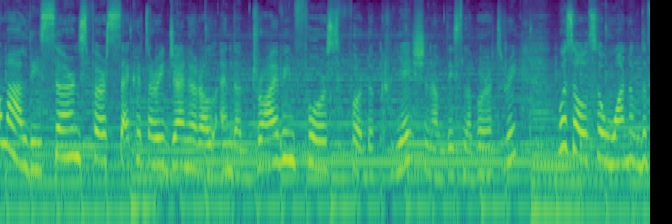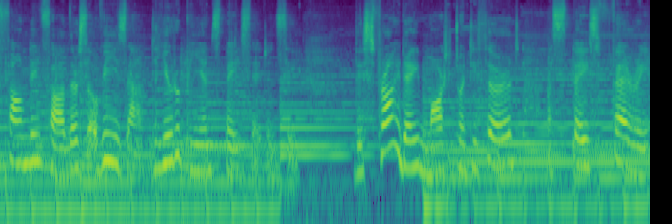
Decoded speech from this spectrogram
Amaldi, CERN's first Secretary General and a driving force for the creation of this laboratory, was also one of the founding fathers of ESA, the European Space Agency. This Friday, March 23rd, a space ferry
